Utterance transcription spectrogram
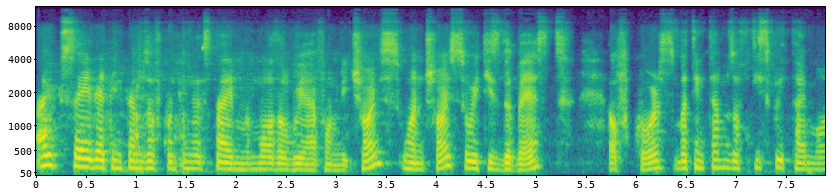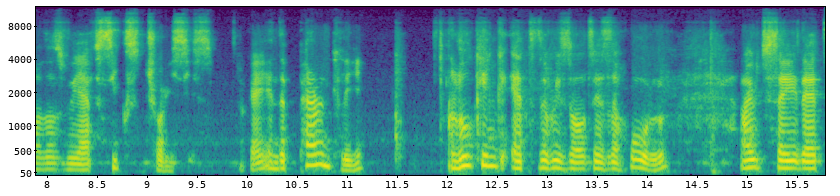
I'd say that in terms of continuous time model, we have only choice, one choice, so it is the best, of course. But in terms of discrete time models, we have six choices. Okay, and apparently, looking at the results as a whole, I would say that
